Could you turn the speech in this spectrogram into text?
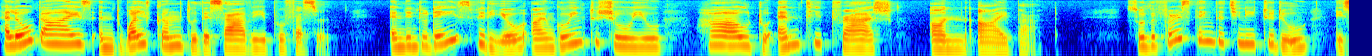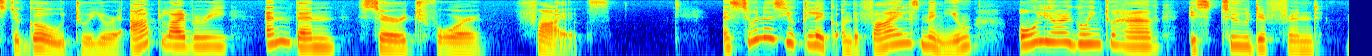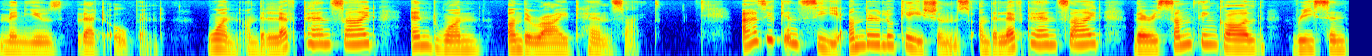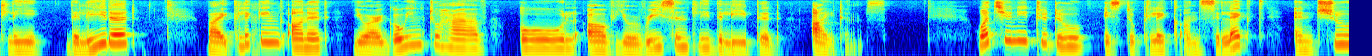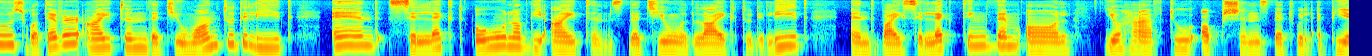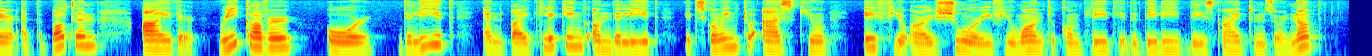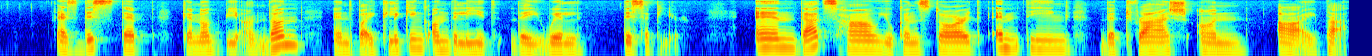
Hello guys and welcome to the Savvy Professor. And in today's video, I'm going to show you how to empty trash on iPad. So the first thing that you need to do is to go to your app library and then search for files. As soon as you click on the files menu, all you are going to have is two different menus that opened one on the left hand side and one on the right hand side. As you can see under locations on the left hand side, there is something called recently deleted. By clicking on it, you are going to have all of your recently deleted items. What you need to do is to click on select and choose whatever item that you want to delete and select all of the items that you would like to delete and by selecting them all you have two options that will appear at the bottom either recover or delete and by clicking on delete it's going to ask you if you are sure if you want to completely delete these items or not as this step cannot be undone and by clicking on delete they will disappear. And that's how you can start emptying the trash on iPad.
